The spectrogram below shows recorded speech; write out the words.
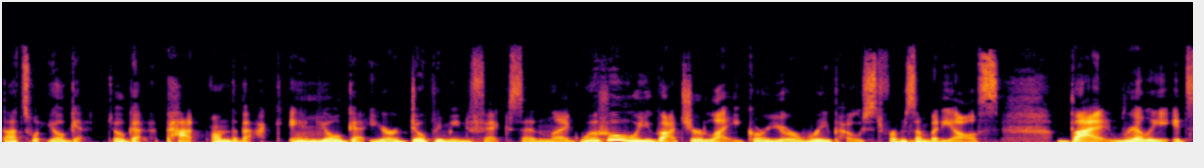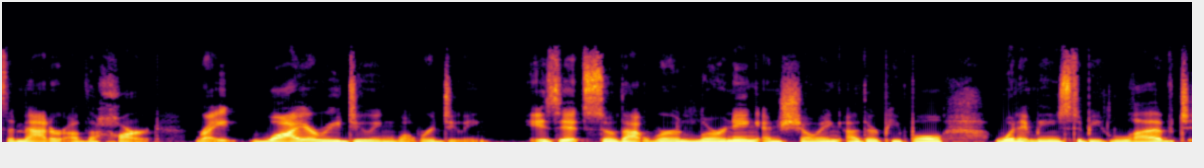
that's what you'll get. You'll get a pat on the back and mm. you'll get your dopamine fix and like, woohoo, you got your like or your repost from somebody else. But really, it's a matter of the heart, right? Why are we doing what we're doing? Is it so that we're learning and showing other people what it means to be loved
